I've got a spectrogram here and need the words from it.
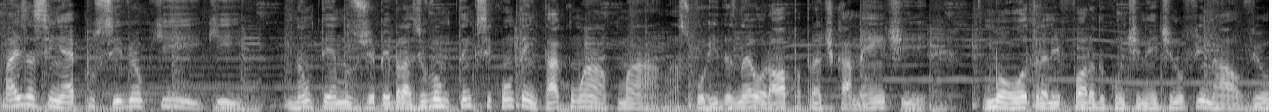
Mas assim, é possível que, que não temos o GP Brasil, vamos ter que se contentar com, uma, com uma, as corridas na Europa praticamente, uma ou outra ali fora do continente no final, viu,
